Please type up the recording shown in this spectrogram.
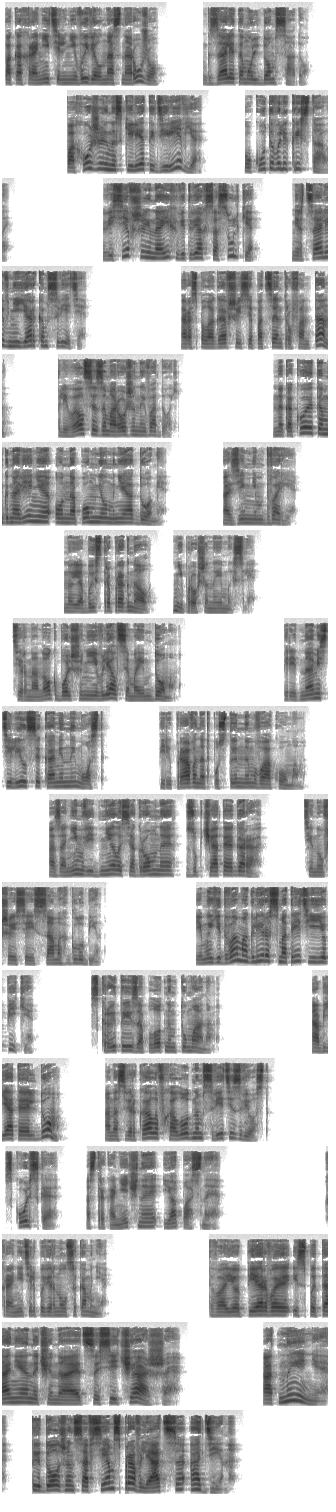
пока хранитель не вывел нас наружу к залитому льдом саду. Похожие на скелеты деревья укутывали кристаллы. Висевшие на их ветвях сосульки мерцали в неярком свете. Располагавшийся по центру фонтан плевался замороженной водой. На какое-то мгновение он напомнил мне о доме, о зимнем дворе но я быстро прогнал непрошенные мысли. Терноног больше не являлся моим домом. Перед нами стелился каменный мост, переправа над пустынным вакуумом. А за ним виднелась огромная зубчатая гора, тянувшаяся из самых глубин. И мы едва могли рассмотреть ее пики, скрытые за плотным туманом. Объятая льдом, она сверкала в холодном свете звезд. Скользкая, остроконечная и опасная. Хранитель повернулся ко мне. «Твое первое испытание начинается сейчас же. Отныне ты должен совсем справляться один.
